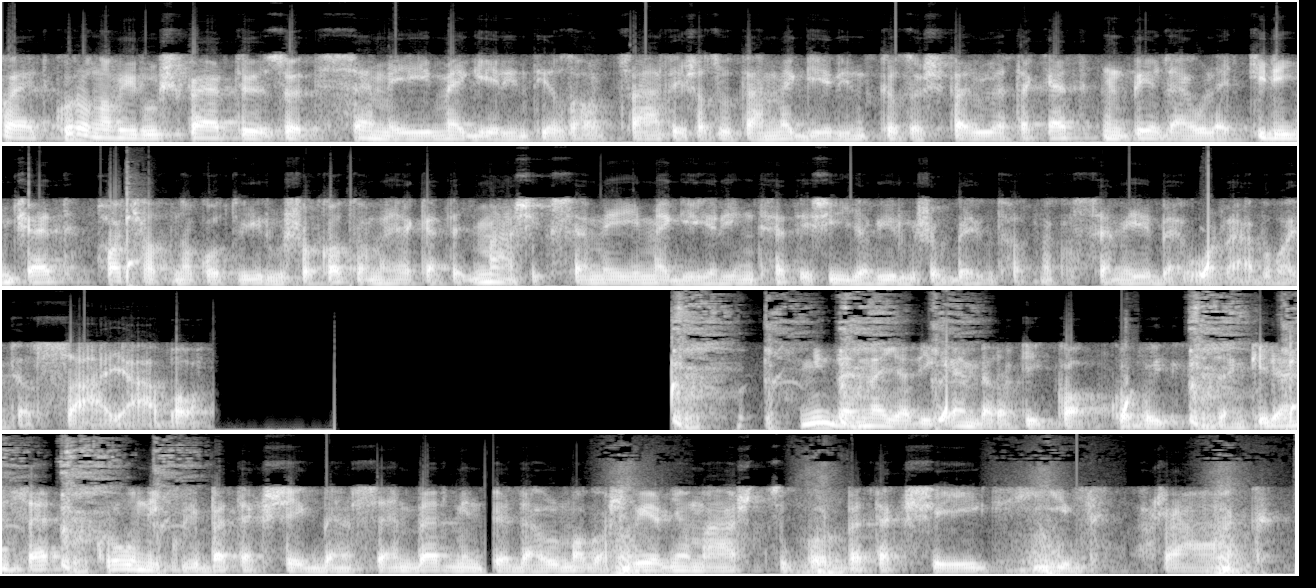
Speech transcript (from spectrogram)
Ha egy koronavírus fertőzött személy megérinti az arcát, és azután megérint közös felületeket, mint például egy kilincset, hagyhatnak ott vírusokat, amelyeket egy másik személy megérinthet, és így a vírusok bejuthatnak a szemébe, orrába vagy a szájába. Minden negyedik ember, aki kap COVID-19-et, krónikus betegségben szenved, mint például magas vérnyomás, cukorbetegség, hív, rák,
